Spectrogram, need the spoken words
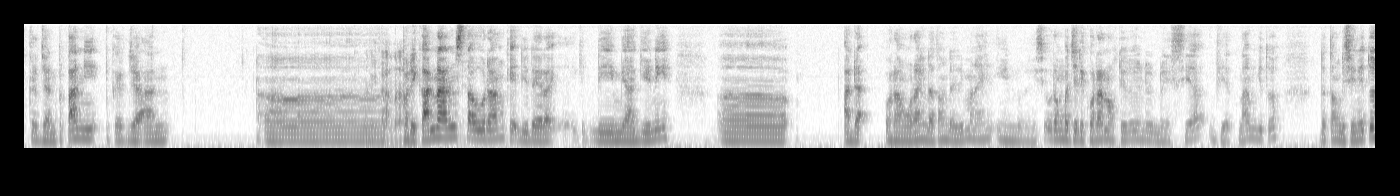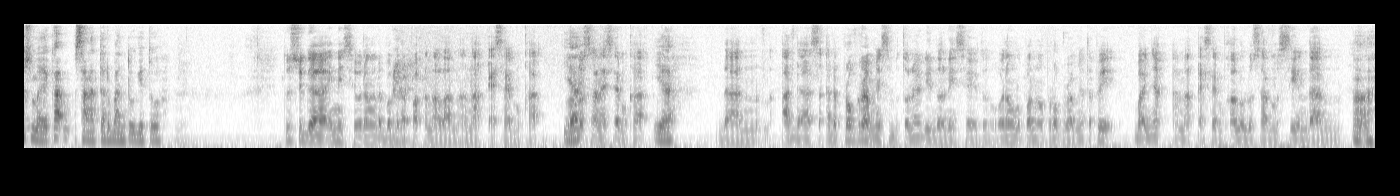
pekerjaan petani, pekerjaan eh, Perikanan. perikanan, setahu orang kayak di daerah di Miyagi ini eh, ada orang-orang yang datang dari mana ya? Indonesia. Orang baca di koran waktu itu Indonesia Vietnam gitu datang di sini terus mereka sangat terbantu gitu. Terus juga ini sih orang ada beberapa kenalan anak SMK Ya. lulusan SMK ya dan ada ada programnya sebetulnya di Indonesia itu. Orang lupa nama programnya tapi banyak anak SMK lulusan mesin dan Heeh.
